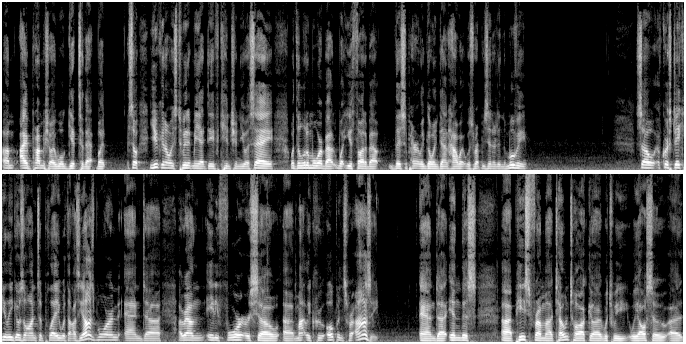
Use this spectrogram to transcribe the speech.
Um, I promise you, I will get to that, but so you can always tweet at me at Dave Kinchin USA with a little more about what you thought about this apparently going down, how it was represented in the movie. So, of course, Jakey Lee goes on to play with Ozzy Osbourne, and uh, around 84 or so, uh, Motley Crue opens for Ozzy. And uh, in this uh, piece from uh, Tone Talk, uh, which we, we also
